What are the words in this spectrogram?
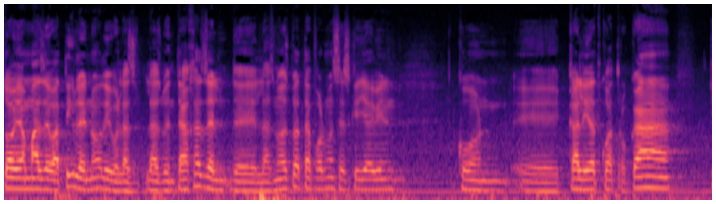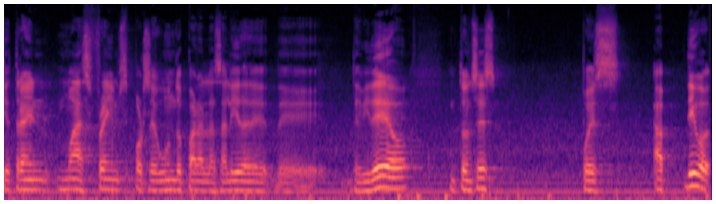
todavía más debatible, ¿no? Digo, las, las ventajas del- de, las nuevas plataformas es que ya vienen con eh, calidad 4K, que traen más frames por segundo para la salida de, de, de video. Entonces, pues digo,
